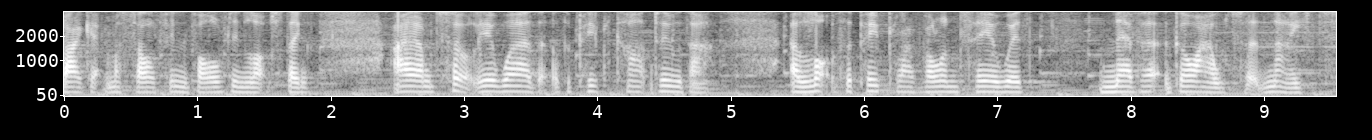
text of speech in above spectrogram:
by getting myself involved in lots of things. I am totally aware that other people can't do that. A lot of the people I volunteer with never go out at night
